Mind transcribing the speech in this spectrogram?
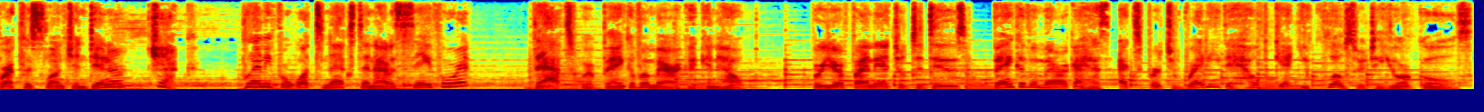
Breakfast, lunch, and dinner? Check. Planning for what's next and how to save for it? That's where Bank of America can help. For your financial to-dos, Bank of America has experts ready to help get you closer to your goals.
